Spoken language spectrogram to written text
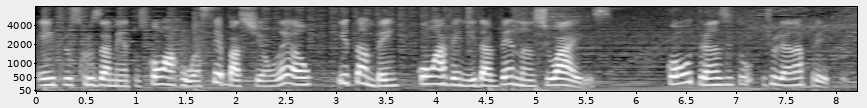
entre os cruzamentos com a rua Sebastião Leão e também com a Avenida Venâncio Aires. Com o trânsito, Juliana Preto.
